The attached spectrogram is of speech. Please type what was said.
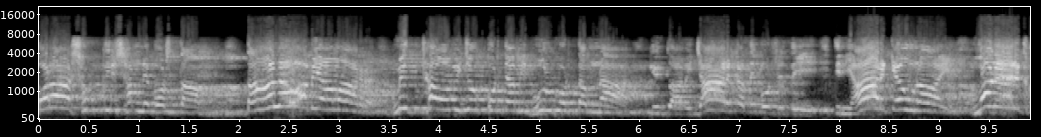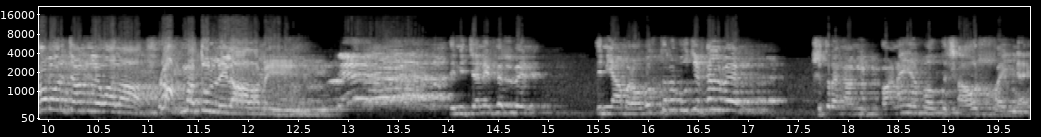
পরাশক্তির সামনে বসতাম, তাহলেও আমি আমার মিথ্যা অভিযোগ করতে আমি ভুল করতাম না। কিন্তু আমি যার কাছে বসেছি, তিনি আর কেউ নয়, মনের খবর জানলেওয়ালা রহমাতুল্লিল আলমিন। তিনি জেনে ফেলবেন, তিনি আমার অবস্থাটা বুঝে ফেলবেন। সুতরাং আমি বানাইয়া বলতে সাহস পাই নাই।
